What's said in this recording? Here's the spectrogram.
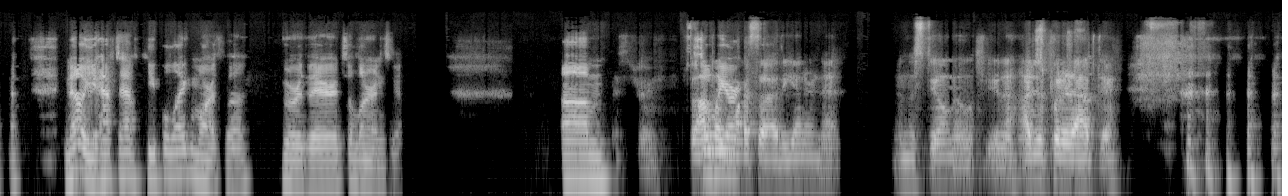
no you have to have people like martha who are there to learn you um That's true. So, So I'm like are- Martha the internet and the steel mills. You know, I just put it out there.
